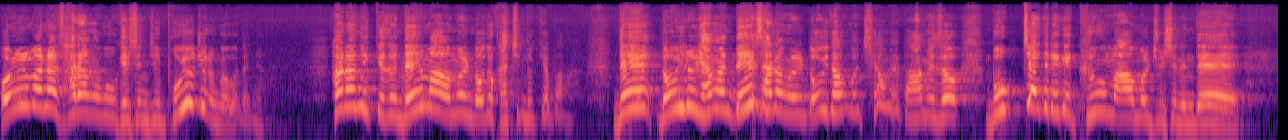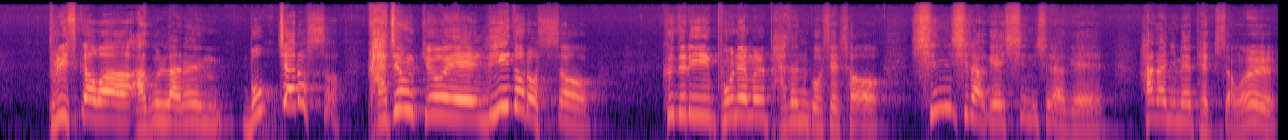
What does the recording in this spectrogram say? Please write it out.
얼마나 사랑하고 계신지 보여주는 거거든요. 하나님께서 내 마음을 너도 같이 느껴봐. 내 너희를 향한 내 사랑을 너희도 한번 체험해봐 하면서 목자들에게 그 마음을 주시는데 브리스가와 아굴라는 목자로서 가정교회의 리더로서 그들이 보냄을 받은 곳에서 신실하게 신실하게 하나님의 백성을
